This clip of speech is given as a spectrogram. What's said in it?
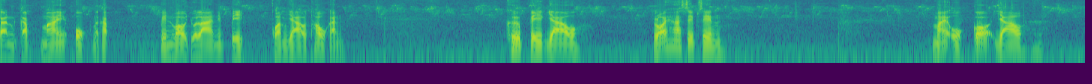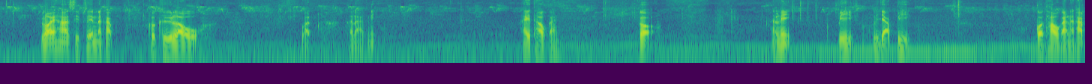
กันกับไม้อกนะครับ เป็นว่าวจุฬานี่ปีกความยาวเท่ากัน คือปีกยาว 150เซนไม้อกก็ยาว 150เซนนะครับ ก็คือเราวัดขนาดนี้ ให้เท่ากัน ก็ อันนี้ปีกระยะปีก ก็เท่ากันนะครับ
